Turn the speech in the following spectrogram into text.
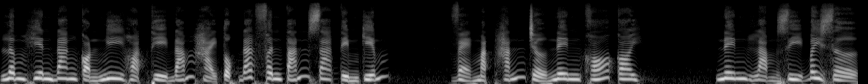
Lâm Hiên đang còn nghi hoặc thì đám hải tộc đã phân tán ra tìm kiếm. Vẻ mặt hắn trở nên khó coi. Nên làm gì bây giờ?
